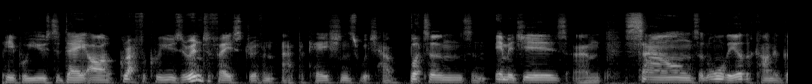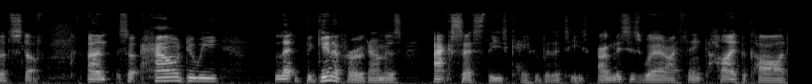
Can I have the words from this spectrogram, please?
people use today are graphical user interface driven applications which have buttons and images and sounds and all the other kind of good stuff. And so how do we let beginner programmers access these capabilities? And this is where I think HyperCard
